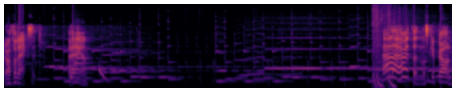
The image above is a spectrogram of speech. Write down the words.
Northern exit. Hang on. Let's keep going.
